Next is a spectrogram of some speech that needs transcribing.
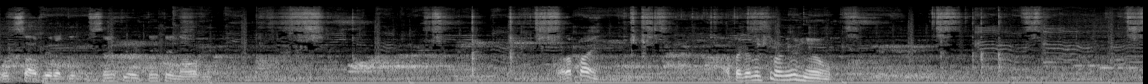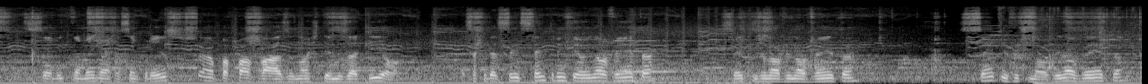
Outro saveiro aqui por 189. Bora, pai. Tá pegando os troninhos não. Ali também vai sem preço. Tampa para vaso nós temos aqui, ó. Essa aqui dá 131,90. 119,90. 129,90.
